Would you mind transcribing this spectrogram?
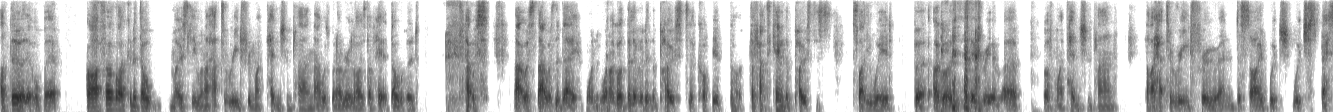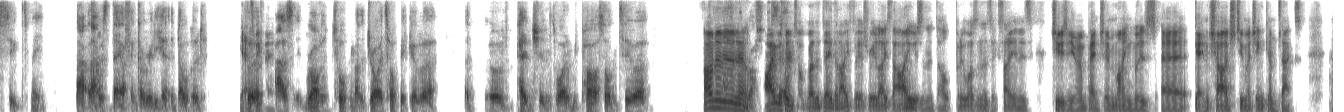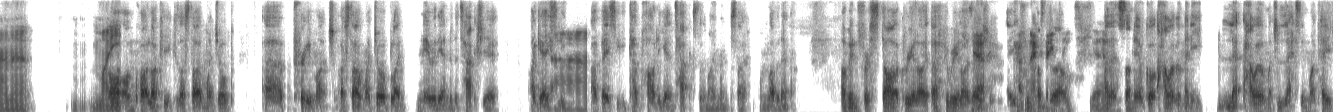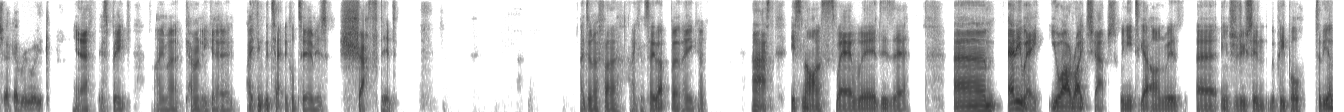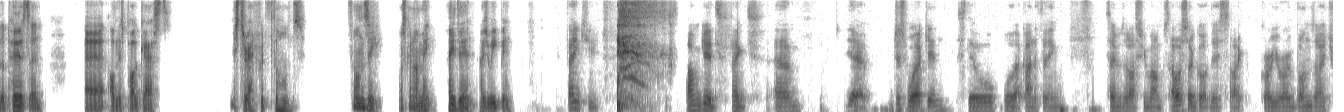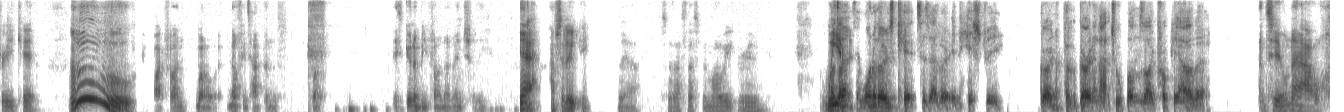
I do a little bit. I felt like an adult mostly when I had to read through my pension plan. That was when I realised I've hit adulthood. That was that was that was the day when, when I got delivered in the post a copy of the fact it came in the post is slightly weird, but I got a delivery of uh, of my pension plan that I had to read through and decide which which best suits me. That that was the day I think I really hit adulthood. Yeah. But as rather than talking about the dry topic of uh, uh, of pensions, why don't we pass on to uh, Oh no no no no! I was going to talk about the day that I first realised that I was an adult, but it wasn't as exciting as choosing your own pension. Mine was uh, getting charged too much income tax, and uh, my Oh, I'm quite lucky because I started my job uh, pretty much. I started my job like nearer the end of the tax year. I basically, uh, I basically can hardly getting taxed at the moment, so I'm loving it. I'm in for a stark reali- uh, realization. come April next comes April. around, Yeah, and then suddenly I've got however many, le- however much less in my paycheck every week. yeah, it's peak. I'm uh, currently getting. I think the technical term is shafted. I don't know if uh, I can say that, but there you go. Ah, it's not a swear word, is it? Um. Anyway, you are right, Shaps. We need to get on with uh, introducing the people to the other person uh, on this podcast, Mr. Edward Thorns. Thornsy, what's going on, mate? How you doing? How's your week been? Thank you. I'm good, thanks. Um, yeah, just working still, all that kind of thing. Same as the last few months. I also got this like grow your own bonsai tree kit. Ooh, Quite fun. Well, nothing's happened, but it's gonna be fun eventually. yeah, absolutely. Yeah. So that's that's been my week really. We I don't think one of those kits has ever in history grown a grown an actual bonsai properly out of it. Until now.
